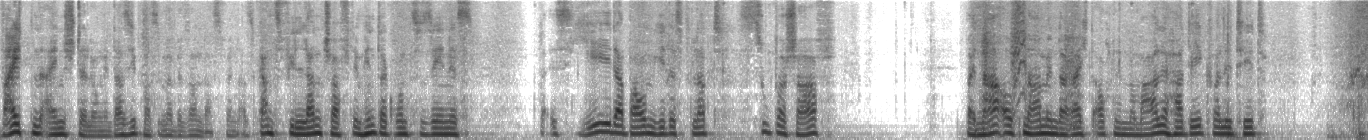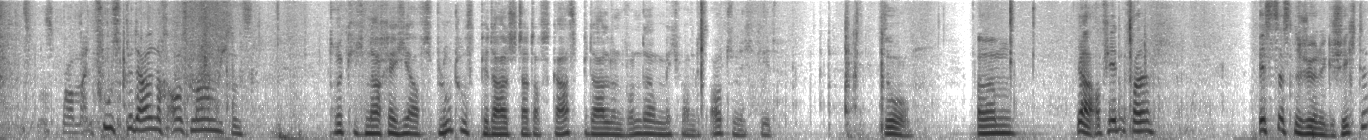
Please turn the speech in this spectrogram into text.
weiten Einstellungen, da sieht man es immer besonders, wenn also ganz viel Landschaft im Hintergrund zu sehen ist. Da ist jeder Baum, jedes Blatt super scharf. Bei Nahaufnahmen, da reicht auch eine normale HD-Qualität. Jetzt muss ich mein Fußpedal noch ausmachen, sonst drücke ich nachher hier aufs Bluetooth-Pedal statt aufs Gaspedal und wundere mich, warum das Auto nicht geht. So. Ähm, ja, auf jeden Fall ist das eine schöne Geschichte.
